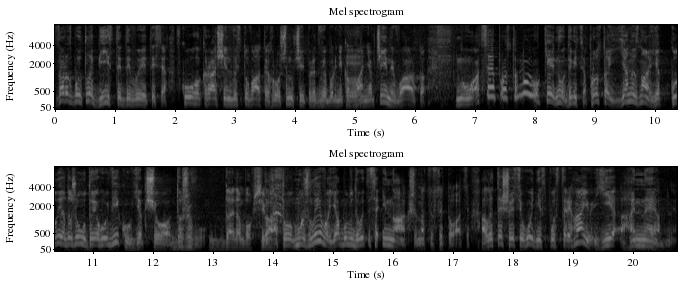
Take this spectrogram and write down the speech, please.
Зараз будуть лобісти дивитися, в кого краще інвестувати гроші, ну чи й передвиборні кампанії, а в чиї не варто. Ну а це просто ну окей. Ну дивіться, просто я не знаю, як коли я доживу до його віку, якщо доживу. Дай нам Бог всім. Да, то можливо я буду дивитися інакше на цю ситуацію. Але те, що я сьогодні спостерігаю, є ганебним.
